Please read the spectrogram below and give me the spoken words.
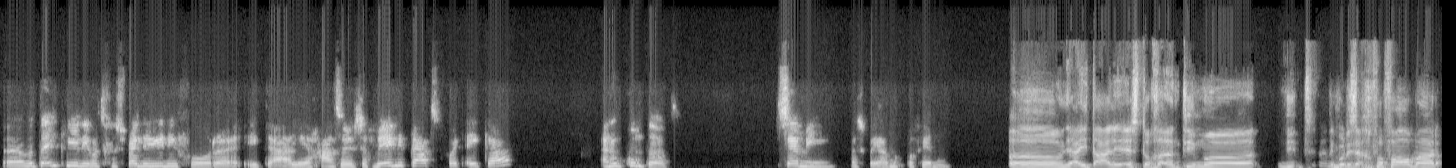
Wat denken jullie, wat voorspellen jullie voor Italië? Gaan ze zich weer niet plaatsen voor het EK? En hoe komt dat? Sammy, als ik bij jou mag beginnen. Eh, ja, Italië is toch een team, eh, niet, ik wil niet zeggen verval, maar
